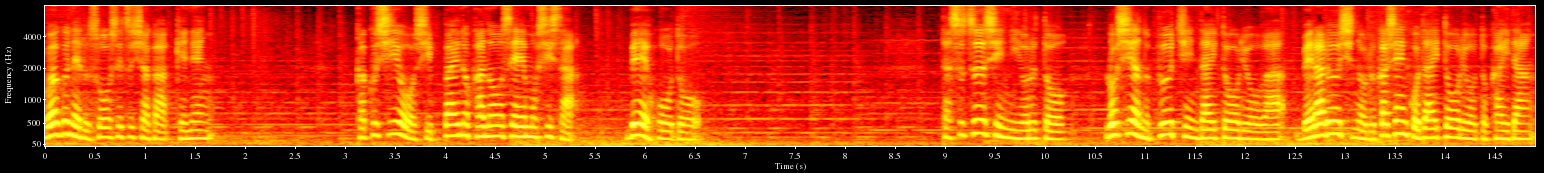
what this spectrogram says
ワグネル創設者が懸念。核使用失敗の可能性も示唆。米報道。タス通信によると、ロシアのプーチン大統領はベラルーシのルカシェンコ大統領と会談。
